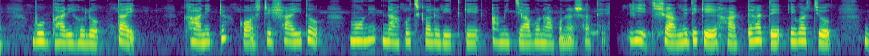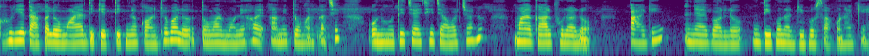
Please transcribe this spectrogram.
বুক ভারী হলো, তাই খানিকটা কষ্টে শায়িত মনে নাকচ করল রিতকে আমি যাব না আপনার সাথে। রিত সামনের দিকে হাঁটতে হাঁটতে এবার চোখ ঘুরিয়ে তাকালো মায়ার দিকে তীক্ষ্ণ কণ্ঠে বলো, তোমার মনে হয় আমি তোমার কাছে অনুমতি চাইছি যাওয়ার জন্য? মায়া গাল ফুলালো। আগে ন্যায় বলল, দিব না ডিভোর্স আপনাকে।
